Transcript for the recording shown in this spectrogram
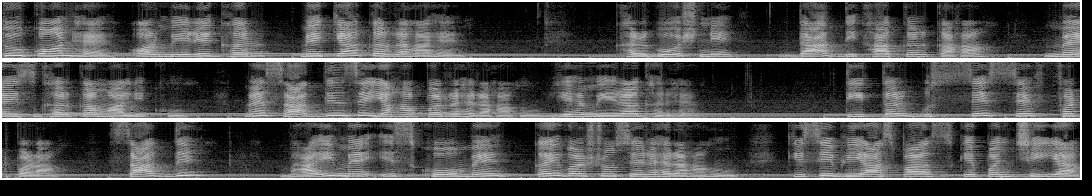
तू कौन है और मेरे घर में क्या कर रहा है? खरगोश ने दांत दिखाकर कहा, मैं इस घर का मालिक हूँ। मैं सात दिन से यहाँ पर रह रहा हूँ। यह मेरा घर है। तीतर गुस्से से फट पड़ा। सात दिन? भाई, मैं इस खो में कई वर्षों से रह रहा हूँ। किसी भी आसपास के पंछी या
